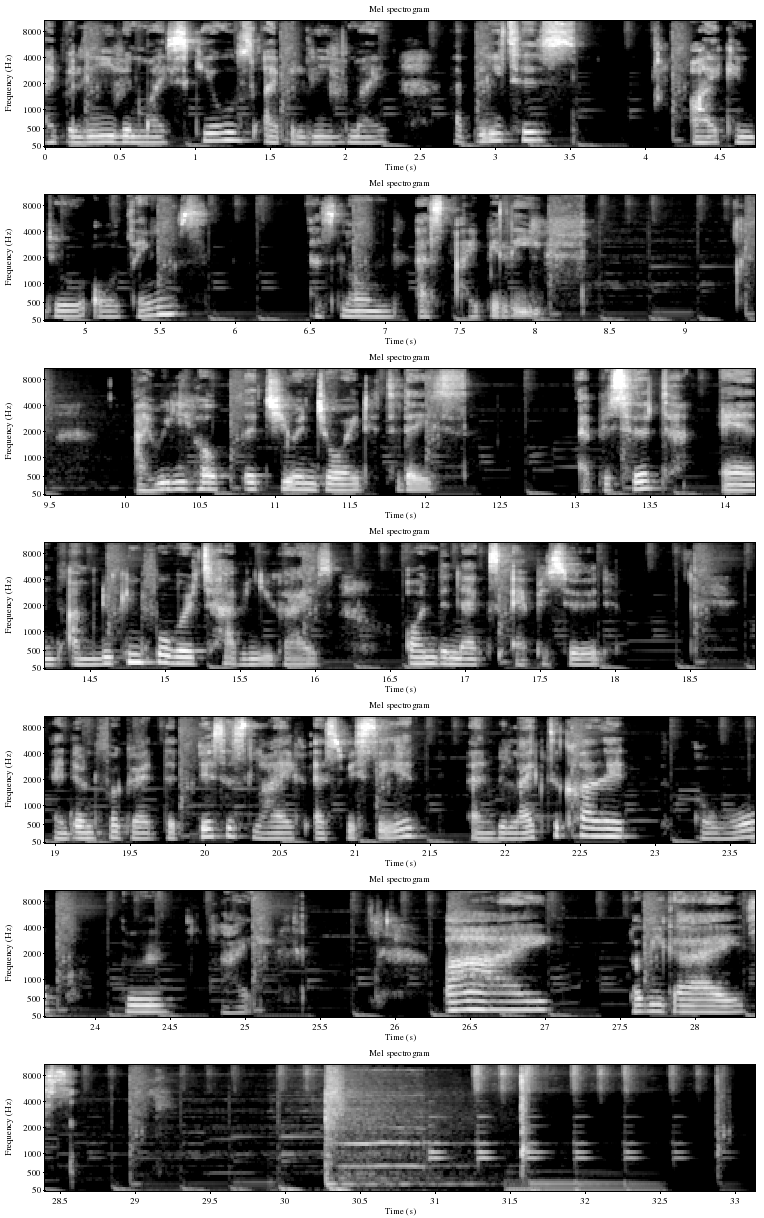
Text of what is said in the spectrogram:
I believe in my skills. I believe in my abilities. I can do all things as long as I believe. I really hope that you enjoyed today's episode and I'm looking forward to having you guys on the next episode. And don't forget that this is life as we see it, and we like to call it a walk through life. Bye. Love you guys.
